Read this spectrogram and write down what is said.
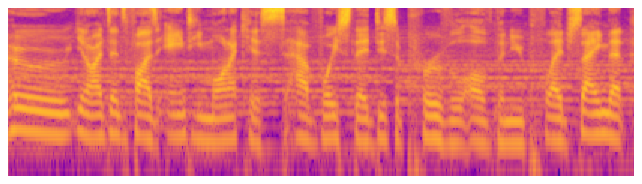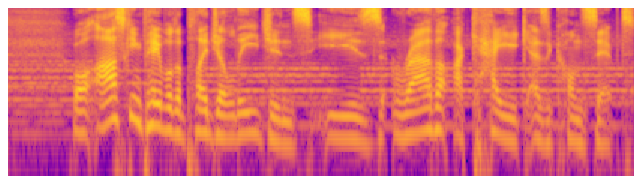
who you know identify as anti-monarchists, have voiced their disapproval of the new pledge, saying that well, asking people to pledge allegiance is rather archaic as a concept.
